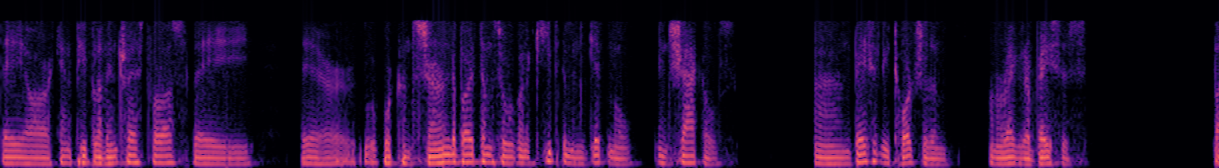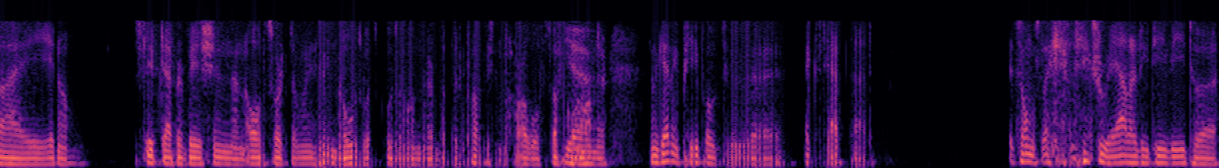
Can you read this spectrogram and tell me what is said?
they are kind of people of interest for us. They, they're, we're concerned about them, so we're going to keep them in Gitmo, in shackles, and basically torture them on a regular basis by, you know, sleep deprivation and all sorts of. I mean, who knows what goes on there? But there's probably some horrible stuff going on there, and getting people to uh, accept that it's almost like it takes reality TV to a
